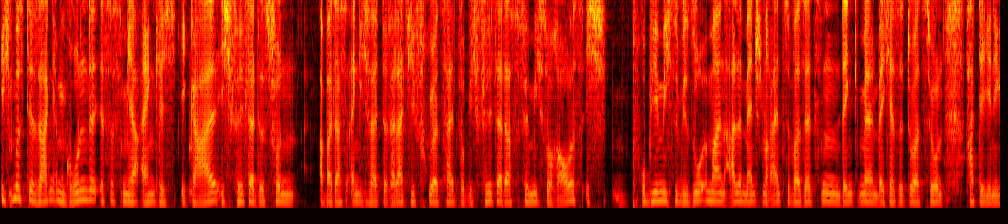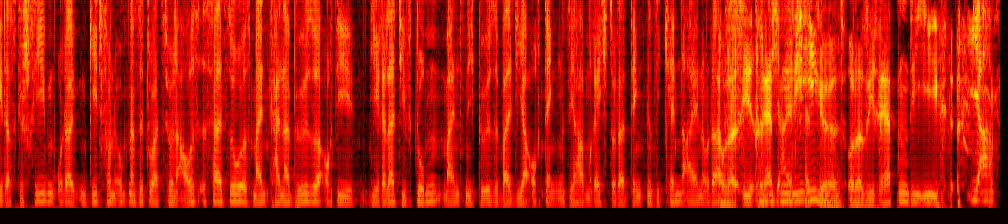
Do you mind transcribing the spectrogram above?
Ich muss dir sagen, im Grunde ist es mir eigentlich egal. Ich filter das schon aber das eigentlich seit relativ früher Zeit wirklich filter das für mich so raus. Ich probiere mich sowieso immer in alle Menschen reinzuversetzen, denke mir, in welcher Situation hat derjenige das geschrieben oder geht von irgendeiner Situation aus. Ist halt so, es meint keiner böse, auch die, die relativ dumm meinen es nicht böse, weil die ja auch denken, sie haben recht oder denken, sie kennen einen oder, oder können retten die Igel oder sie retten die Igel. Ja.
